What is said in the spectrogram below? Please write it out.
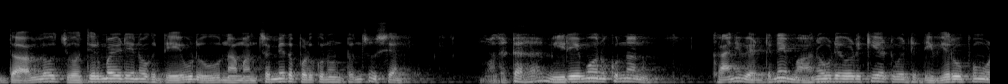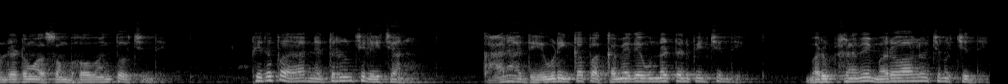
దానిలో జ్యోతిర్మయుడైన ఒక దేవుడు నా మంచం మీద పడుకుని ఉంటుంది చూశాను. మొదట మీరేమో అనుకున్నాను కానీ వెంటనే మానవుడెవడికి అటువంటి దివ్య రూపం ఉండటం అసంభవం అని తోచింది. పిదప నిద్ర నుంచి లేచాను. కానీ ఆ దేవుడు ఇంకా పక్క మీదే ఉన్నట్టు అనిపించింది. మరుక్షణమే మరో ఆలోచన వచ్చింది.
